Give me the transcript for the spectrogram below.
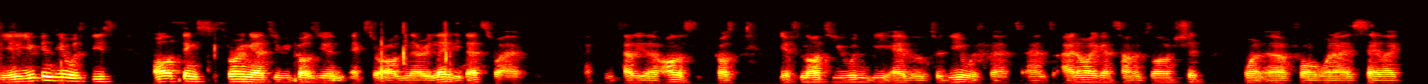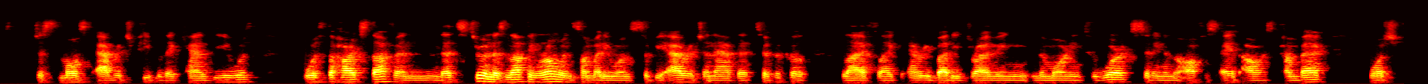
you you can deal with these all the things throwing at you because you're an extraordinary lady. That's why I can tell you that honestly because if not, you wouldn't be able to deal with that. And I know I get sometimes a lot of shit when, uh, for when I say like just most average people they can't deal with with the hard stuff, and that's true. And there's nothing wrong when somebody wants to be average and have that typical life, like everybody driving in the morning to work, sitting in the office eight hours, come back, watch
